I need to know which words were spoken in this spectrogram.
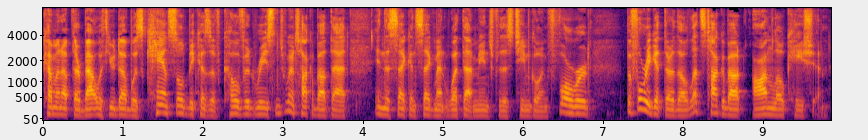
coming up. Their bout with UW was canceled because of COVID reasons. We're going to talk about that in the second segment, what that means for this team going forward. Before we get there, though, let's talk about on location.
